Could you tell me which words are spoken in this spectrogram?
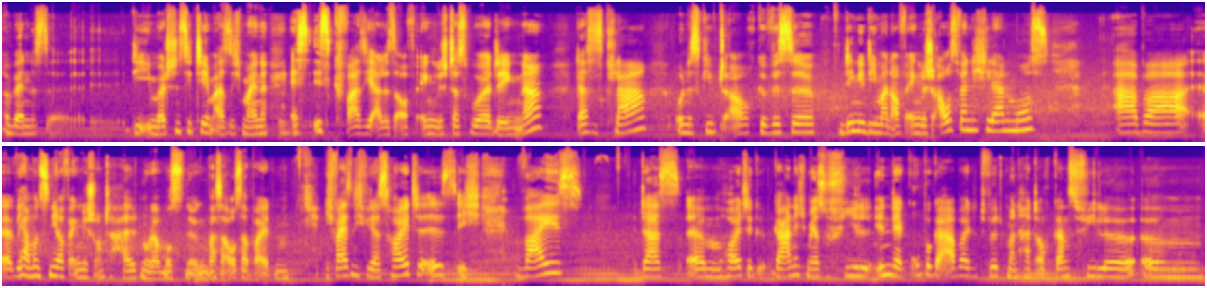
wenn es äh, die Emergency-Themen, also ich meine, es ist quasi alles auf Englisch, das Wording, ne? Das ist klar. Und es gibt auch gewisse Dinge, die man auf Englisch auswendig lernen muss. Aber äh, wir haben uns nie auf Englisch unterhalten oder mussten irgendwas ausarbeiten. Ich weiß nicht, wie das heute ist. Ich weiß, dass ähm, heute gar nicht mehr so viel in der Gruppe gearbeitet wird. Man hat auch ganz viele ähm,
